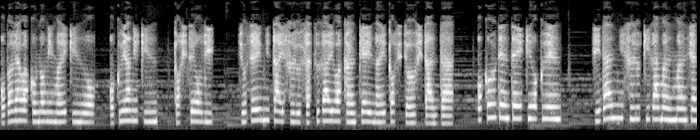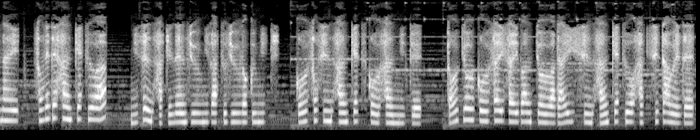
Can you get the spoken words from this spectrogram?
小原はこの見舞金を、お悔やみ金、としており、女性に対する殺害は関係ないと主張したんだ。お香典で1億円示談にする気が満々じゃない。それで判決は ?2008 年12月16日、控訴審判決公判にて、東京高裁裁判長は第一審判決を破棄した上で、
